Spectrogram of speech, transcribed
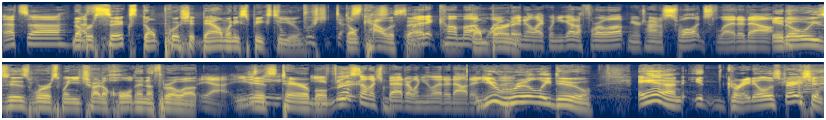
that's uh Number that's- six, don't push it down when he speaks to you. push it down. Don't Just callous that. Let it come up. Don't like, burn You know, like when you got to throw up and you're trying to swallow it, just let it out. it always is worse when you try to hold in a throw up. yeah, you just it's you- terrible. You feel so much better when you let it out. Anyway. You really do. And it, great illustration.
